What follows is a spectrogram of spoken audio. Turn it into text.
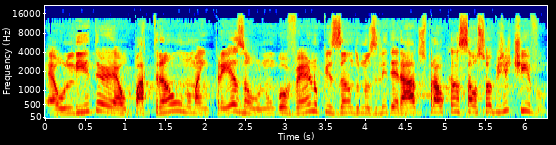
é o líder, é o patrão numa empresa ou num governo pisando nos liderados para alcançar o seu objetivo.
